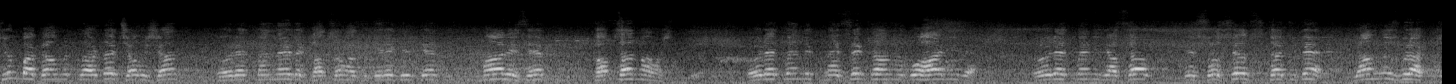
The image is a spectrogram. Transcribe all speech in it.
tüm bakanlıklarda çalışan öğretmenler de kapsaması gerekirken maalesef kapsanmamıştır. Öğretmenlik meslek kanunu bu haliyle öğretmeni yasal ve sosyal statüde yalnız bırakmış.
